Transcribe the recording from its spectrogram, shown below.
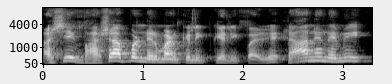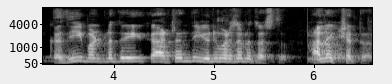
अशी एक भाषा आपण निर्माण केली केली पाहिजे. ज्ञान हे नेहमी कधीही म्हटलं तरी एका अर्थाने ते युनिव्हर्सलच असतं. अनेक क्षेत्रात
